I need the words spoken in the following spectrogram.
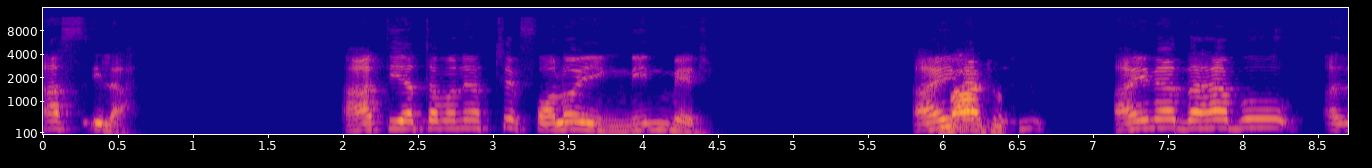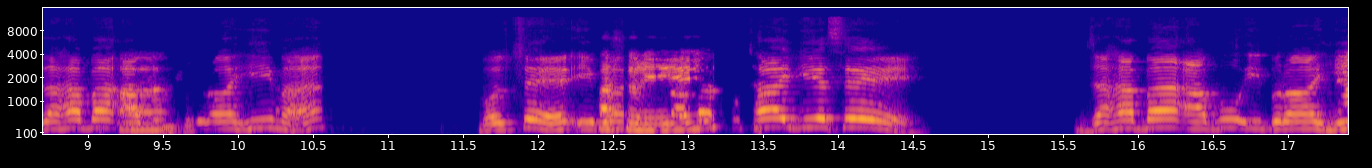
আসইলা। আতিয়াতা মানে হচ্ছে ফলোয়িং নিম্নের। আইনা। আইনা যাহাবু যাহাবা আবু ইব্রাহিমা বলছে ইব্রাহিম আসরে। কোথায় গিয়েছে? জাহাবা আবু ইব্রাহিম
